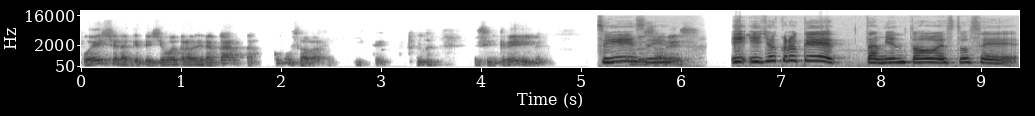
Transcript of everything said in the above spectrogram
fue ella la que te llevó a través de la carta. ¿Cómo saberlo? es increíble. Sí, sí. Y, y yo creo que también todo esto se,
